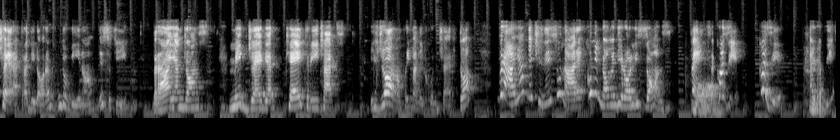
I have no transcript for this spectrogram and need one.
c'era tra di loro? Indovino, adesso ti dico. Brian Jones, Mick Jagger, Kate Richards. Il giorno prima del concerto, Brian decise di suonare con il nome di Rolling Stones. Pensa, No. così, così. Hai capito?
